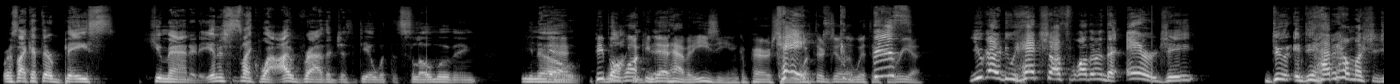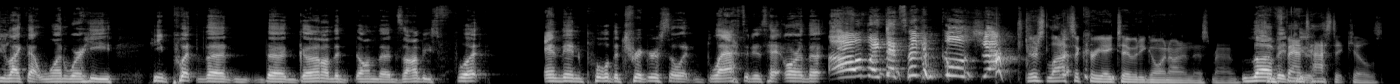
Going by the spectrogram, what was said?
where it's like at their base humanity and it's just like wow i'd rather just deal with the slow moving you know yeah, people Walking Walking, Dead. Dead. have it easy in comparison Hey, to what they're dealing with in Korea. You got to do headshots while they're in the air, G. Dude, and did, how, how much did you like that one where he he put the the gun on the on the zombie's foot and then pulled the trigger so it blasted his head or the I was like that's such a cool shot. There's lots of creativity going on in this, man. Love Some it, dude. Fantastic kills.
